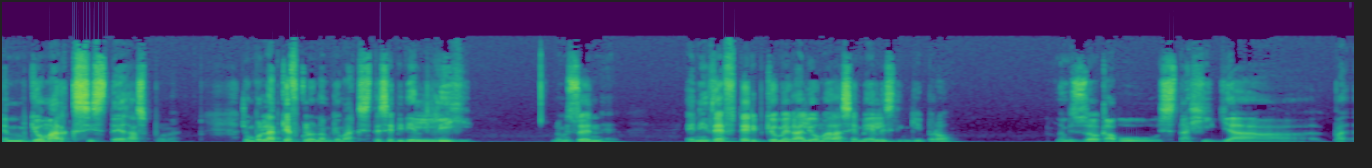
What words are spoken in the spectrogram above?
είναι πιο μαρξιστές ας πούμε. Και είναι πολλά πιο εύκολο να είναι πιο μαρξιστές επειδή είναι λίγοι. Νομίζω είναι, είναι η δεύτερη πιο μεγάλη ομάδα σε μέλη στην Κύπρο. Νομίζω κάπου στα χίλια... πα-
